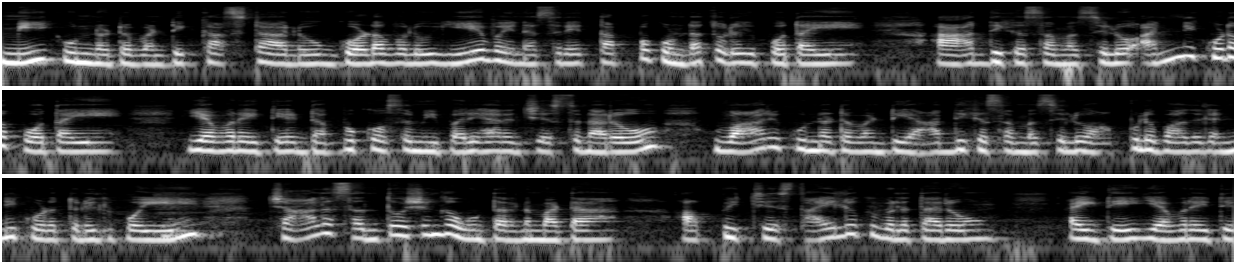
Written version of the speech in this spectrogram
మీకున్నటువంటి కష్టాలు గొడవలు ఏవైనా సరే తప్పకుండా తొలగిపోతాయి. ఆర్థిక సమస్యలు అన్నీ కూడా పోతాయి. ఎవరైతే డబ్బు కోసం ఈ పరిహారం చేస్తున్నారో వారికి ఉన్నటువంటి ఆర్థిక సమస్యలు అప్పుల బాధలన్నీ కూడా తొలగిపోయి చాలా సంతోషంగా ఉంటారనమాట అప్పిచ్చే స్థాయిలోకి వెళతారు. అయితే ఎవరైతే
